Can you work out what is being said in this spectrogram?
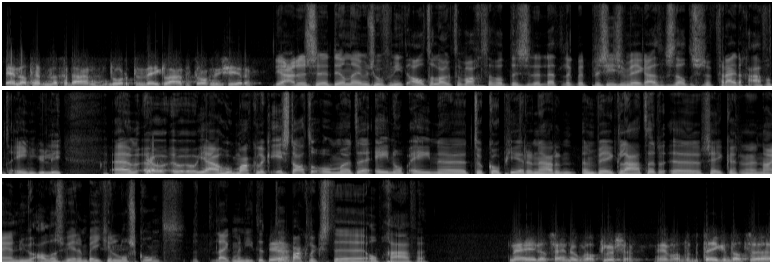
en dat hebben we gedaan door het een week later te organiseren. Ja, dus eh, deelnemers hoeven niet al te lang te wachten, want het is eh, letterlijk met precies een week uitgesteld. Dus eh, vrijdagavond 1 juli. Ehm, Ja. ja, hoe makkelijk is dat om het één op één te kopiëren naar een, een week later? Zeker nou ja, nu alles weer een beetje loskomt. Dat lijkt me niet het Ja. makkelijkste opgave. Nee, dat zijn ook wel klussen. Hè? Want dat betekent dat eh,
